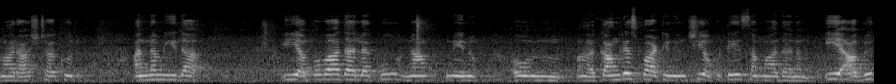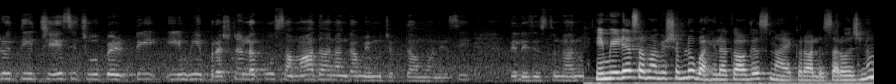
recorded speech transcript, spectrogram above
మా రాష్ట్రాకు అన్న మీద ఈ అపవాదాలకు నా నేను కాంగ్రెస్ పార్టీ నుంచి ఒకటే సమాధానం. ఈ అభివృద్ధి చేసి చూపెట్టి ఈ మీ ప్రశ్నలకు సమాధానంగా మేము చెప్తాము అనేసి తెలియజేస్తున్నాను. ఈ మీడియా సమావేశంలో మహిళా కాంగ్రెస్ నాయకురాలు సరోజన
